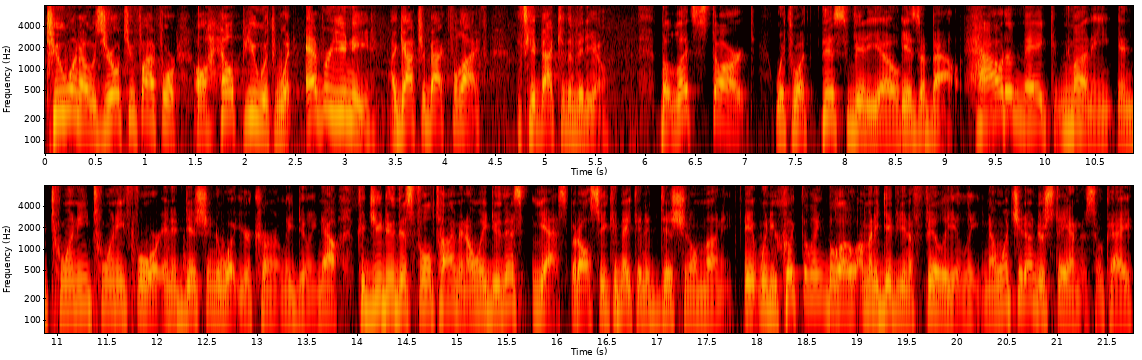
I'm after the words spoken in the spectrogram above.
210 0254. I'll help you with whatever you need. I got your back for life. Let's get back to the video. But let's start with what this video is about. How to make money in 2024 in addition to what you're currently doing. Now, could you do this full time and only do this? Yes, but also you can make an additional money. It, when you click the link below, I'm to give you an affiliate link. Now, I want you to understand this, okay?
